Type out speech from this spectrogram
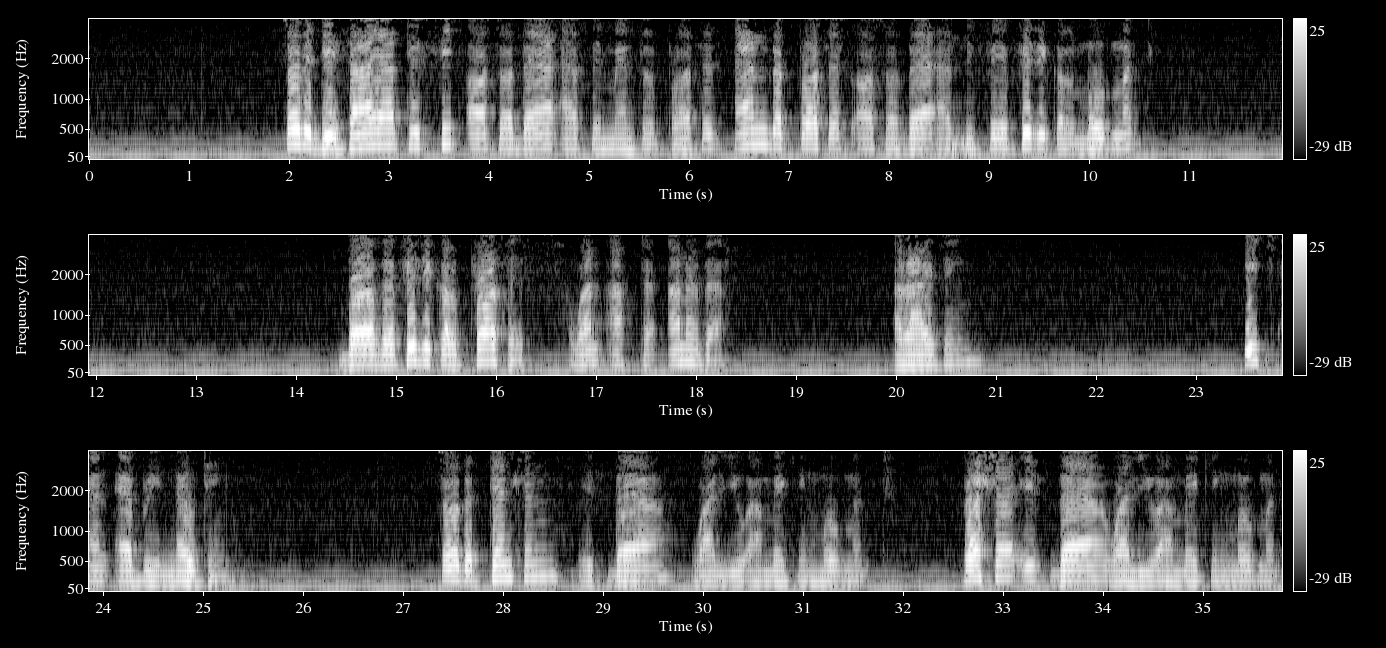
So the desire to sit also there as the mental process and the process also there as the physical movement But the physical process, one after another, arising, each and every noting. So the tension is there while you are making movement. Pressure is there while you are making movement.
